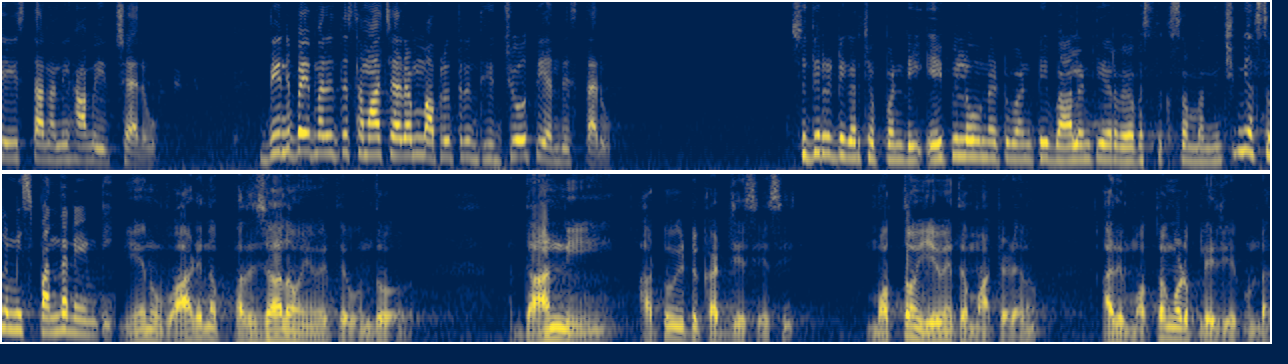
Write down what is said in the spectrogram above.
చేయిస్తానని హామీ ఇచ్చారు. దీనిపై మరింత సమాచారం మా ప్రతినిధి జ్యోతి అందిస్తారు. సుధీర్ రెడ్డి గారు చెప్పండి ఏపీలో ఉన్నటువంటి వాలంటీర్ వ్యవస్థకు సంబంధించి మీ అసలు మీ స్పందన ఏంటి? నేను వాడిన పదజాలం ఏమైతే ఉందో దాన్ని అటు ఇటు కట్ చేసేసి మొత్తం ఏమైతే మాట్లాడానో అది మొత్తం కూడా ప్లే చేయకుండా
